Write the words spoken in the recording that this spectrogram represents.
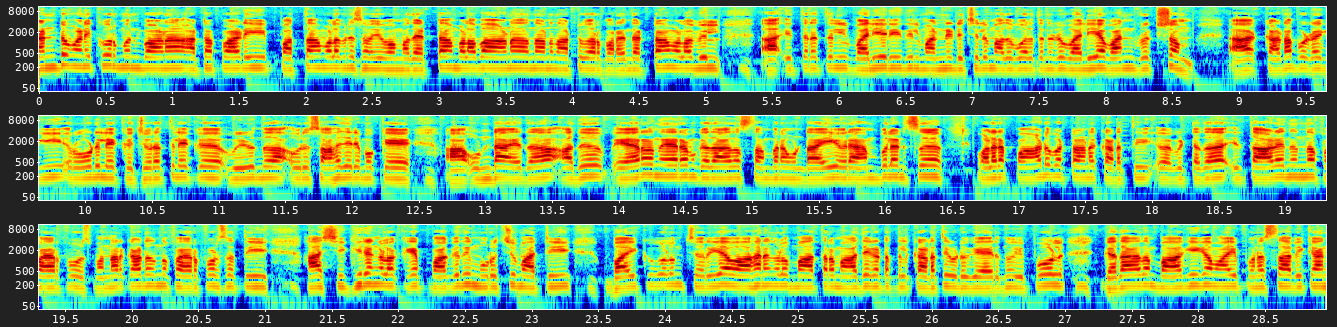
രണ്ട് മണിക്കൂർ മുൻപാണ് അട്ടപ്പാടി പത്താം വളവിന് സമീപം അത് എട്ടാം വളവാണ് എന്നാണ് നാട്ടുകാർ പറയുന്നത്. എട്ടാം വളവിൽ ഇത്തരത്തിൽ വലിയ രീതിയിൽ മണ്ണിടിച്ചിലും അതുപോലെ തന്നെ ഒരു വലിയ വൻ വൃക്ഷം കടപുഴകി റോഡിലേക്ക് ചുരത്തിലേക്ക് വീഴുന്ന ഒരു സാഹചര്യമൊക്കെ ഉണ്ടായത്. അത് ഏറെ നേരം ഗതാഗത സ്തംഭനം ഉണ്ടായി. ഒരു ആംബുലൻസ് വളരെ പാടുപെട്ടാണ് കടത്തി വിട്ടത്. ഇത് താഴെ നിന്ന് ഫയർഫോഴ്സ് മണ്ണാർക്കാട് നിന്ന് ഫയർഫോഴ്സ് എത്തി. ആ ശിഖിരങ്ങളൊക്കെ പകുതി മുറിച്ചു മാറ്റി. ബൈക്കുകളും ചെറിയ വാഹനങ്ങളും മാത്രം ആദ്യഘട്ടത്തിൽ കടത്തിവിടുകയായിരുന്നു ഇപ്പോൾ ഗതാഗതം ഭാഗികമായി പുനഃസ്ഥാപിക്കാൻ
